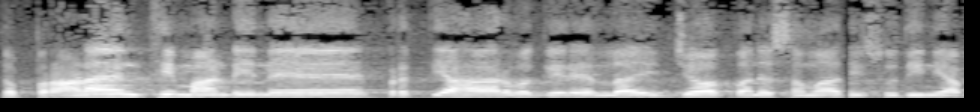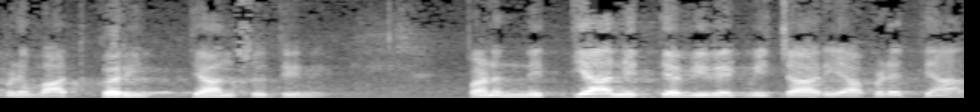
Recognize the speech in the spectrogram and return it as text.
તો પ્રાણાયામથી માંડીને પ્રત્યાહાર વગેરે લઈ જપ અને સમાધિ સુધીની આપણે વાત કરી, ધ્યાન સુધીની. પણ નિત્યાનિત્ય વિવેક વિચારી આપણે ત્યાં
